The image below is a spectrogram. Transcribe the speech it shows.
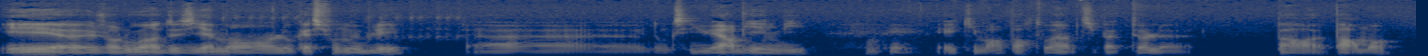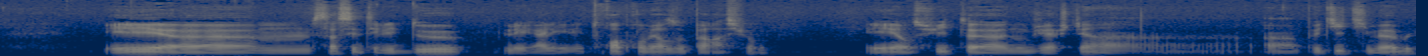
Et euh, j'en loue un deuxième en location meublée. Euh, donc c'est du Airbnb et qui me rapporte ouais, un petit pactole euh, par, par mois. Et ça, c'était les deux, les, allez, les trois premières opérations. Et ensuite, donc j'ai acheté un, un petit immeuble,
